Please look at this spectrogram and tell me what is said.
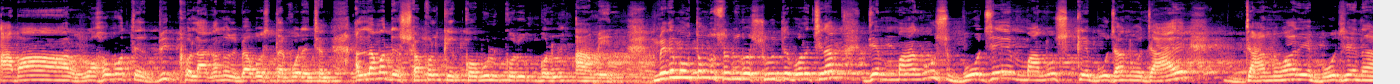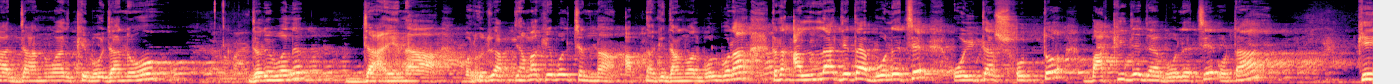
আবার রহমতের বৃক্ষ লাগানোর ব্যবস্থা করেছেন। আল্লাহ আমাদের সকলকে কবুল করুক বলুন, আমিন। মেরে মৌতম রসুলগ শুরুতে বলেছিলাম যে, মানুষ বোঝে, মানুষকে বোঝানো যায়। জানোয়ারে বোঝে না, জানোয়ারকে বোঝানো। যদি বলেন। যায় না। বল, হুজুর, আপনি আমাকে বলছেন না, আপনাকে জানোয়ার বলব না। কারণ আল্লাহ যেটা বলেছে, ওইটা সত্য, বাকি যে যা বলেছে, ওটা কি?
